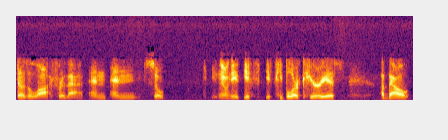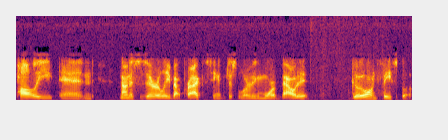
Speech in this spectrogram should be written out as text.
does a lot for that, and and so you know if if people are curious about poly and not necessarily about practicing it, just learning more about it, go on Facebook.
